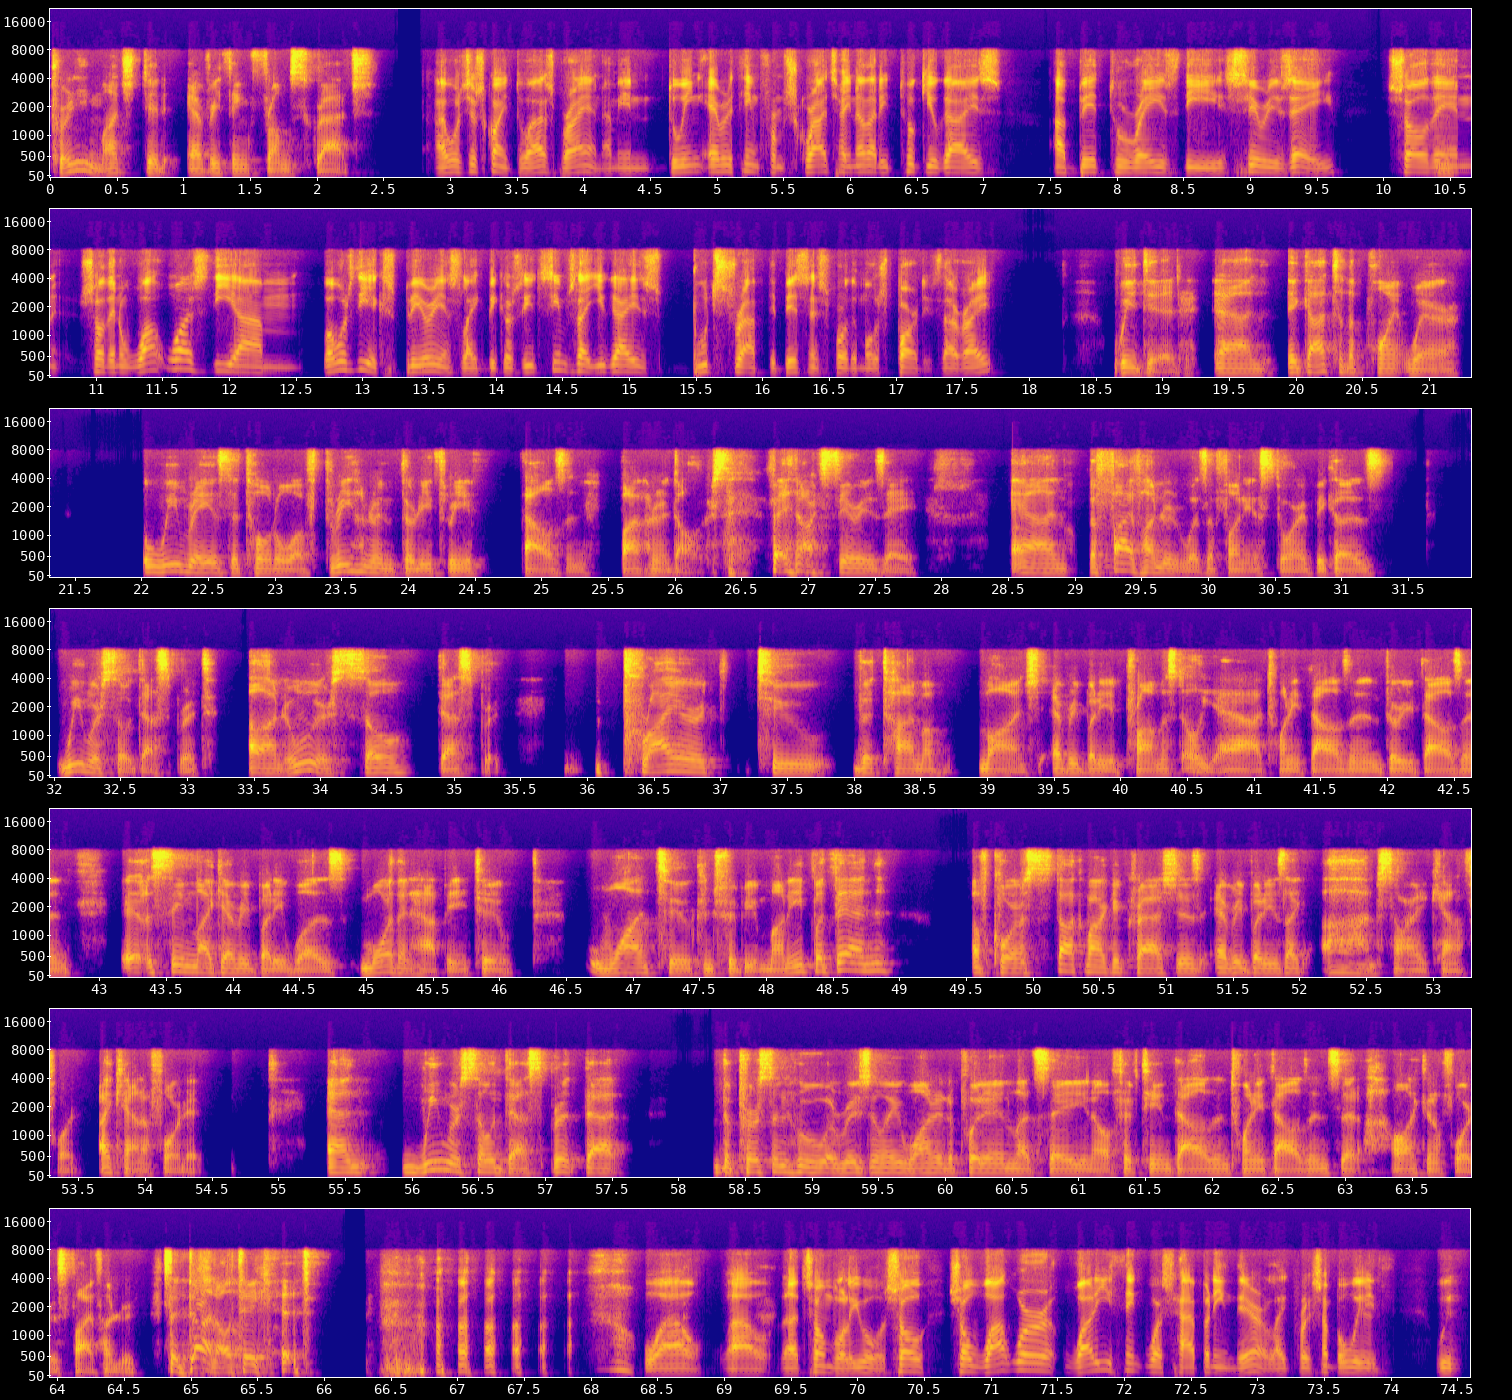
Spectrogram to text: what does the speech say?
pretty much did everything from scratch. I was just going to ask Brian. I mean, doing everything from scratch. I know that it took you guys a bit to raise the Series A. So mm. then, mm. so then, what was the um, what was the experience like? Because it seems that you guys bootstrapped the business for the most part. Is that right? We did, and it got to the point where we raised a total of three hundred thirty-three thousand five hundred dollars in our Series A, and the five hundred was the funniest story because we were so desperate. Alejandro, we were so desperate. Prior to the time of launch, everybody had promised, oh, yeah, 20,000, 30,000. It seemed like everybody was more than happy to want to contribute money. But then, of course, stock market crashes. Everybody's like, ah, oh, I'm sorry, I can't afford it. I can't afford it. And we were so desperate that the person who originally wanted to put in, let's say, you know, 15,000, 20,000 said, oh, all I can afford is 500. said, done, I'll take it. wow. Wow. That's unbelievable. So, so what were, what do you think was happening there? Like, for example, with, with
